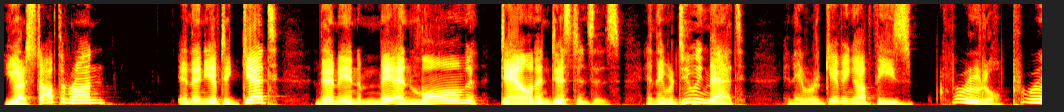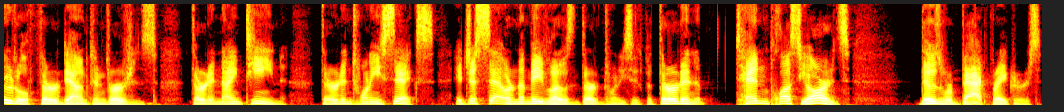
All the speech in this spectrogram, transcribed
you got to stop the run, and then you have to get them in and long down and distances, and they were doing that, and they were giving up these brutal, brutal third down conversions. Third and 19, third and 26. It just said, or maybe it wasn't third and 26, but third and 10 plus yards. Those were backbreakers.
